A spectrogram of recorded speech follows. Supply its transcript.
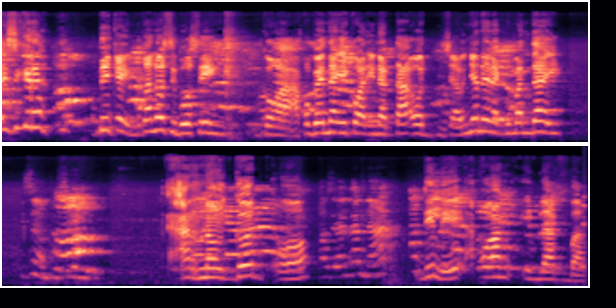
Ay, sige na. Di kay, buka na si Bossing. Iko nga, ako ba na ikuan inagtaod. Siya, niya na naggumanday. Arnold Good, oh. Dili, ako ang i-vlog ba?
